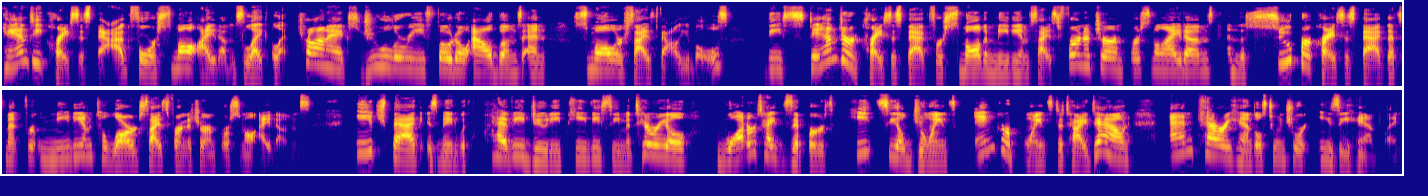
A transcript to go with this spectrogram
handy crisis bag for small items like electronics, jewelry, photo albums, and smaller sized valuables the standard crisis bag for small to medium sized furniture and personal items, and the super crisis bag that's meant for medium to large size furniture and personal items. Each bag is made with heavy duty PVC material, watertight zippers, heat sealed joints, anchor points to tie down, and carry handles to ensure easy handling.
